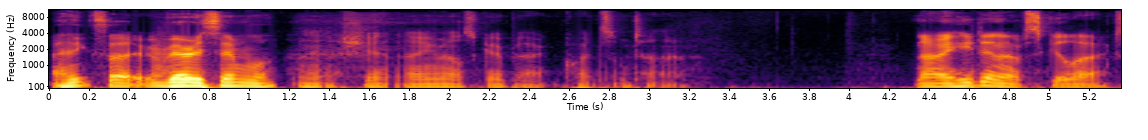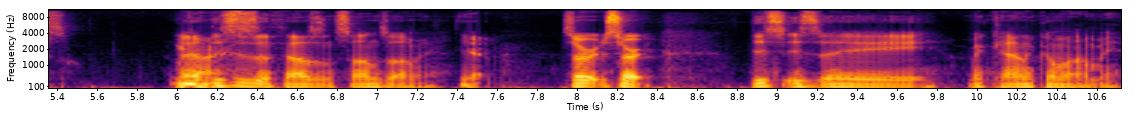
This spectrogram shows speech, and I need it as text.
I think so. Very similar. Yeah, shit. Our emails go back quite some time. No, he didn't have Scyllax. No, No. this is a Thousand Suns army. Yeah. Sorry, sorry. This is a Mechanicum army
